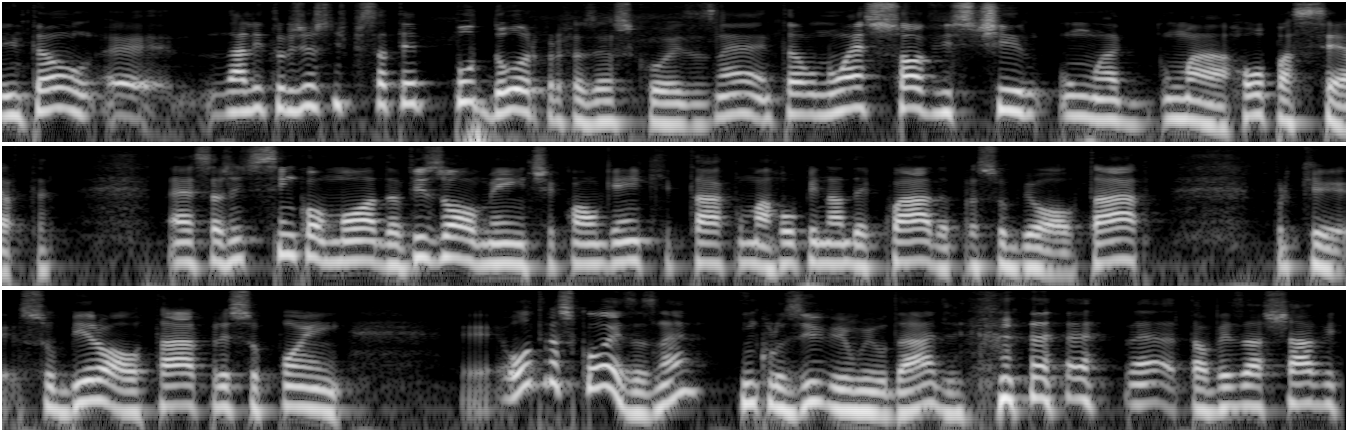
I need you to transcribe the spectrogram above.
Então, é, na liturgia a gente precisa ter pudor para fazer as coisas, né? Então, não é só vestir uma, uma roupa certa. É, se a gente se incomoda visualmente com alguém que está com uma roupa inadequada para subir ao altar, porque subir ao altar pressupõe é, outras coisas, né? Inclusive humildade. né? Talvez a chave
